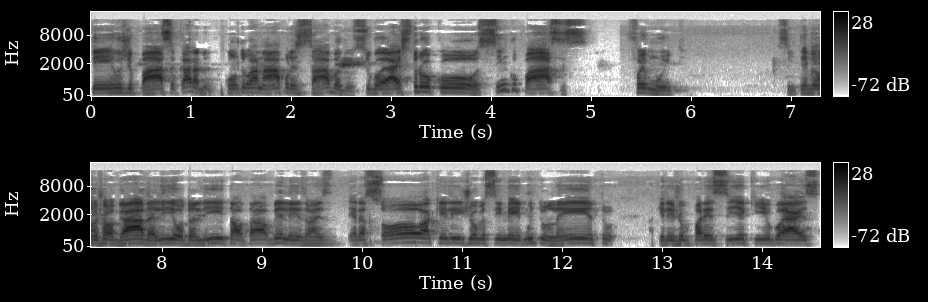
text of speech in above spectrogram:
ter erros de passe. Cara, contra o Anápolis sábado, se o Goiás trocou cinco passes, foi muito. Se teve uma jogada ali, outra ali, tal, tal, beleza. Mas era só aquele jogo assim, meio muito lento. Aquele jogo parecia que o Goiás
